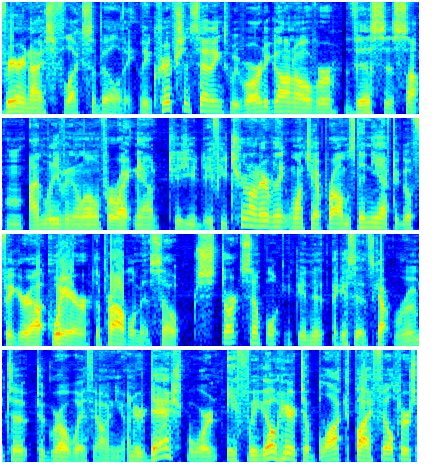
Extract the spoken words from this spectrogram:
very nice flexibility. The encryption settings we've already gone over. This is something I'm leaving alone for right now because you, if you turn on everything once you have problems, then you have to go figure out where the problem is. So start simple. Can, like I said, it's got room to, to grow with on you. Under dashboard, if we go here to blocked by filters,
